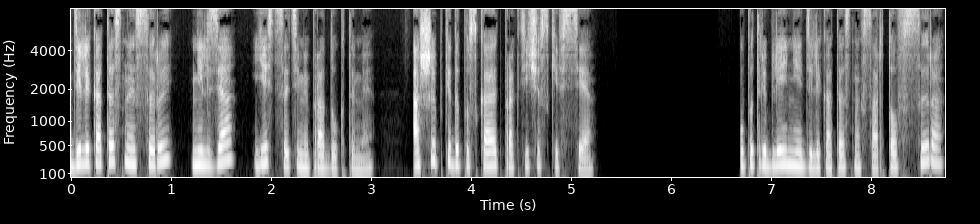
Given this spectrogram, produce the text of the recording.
Деликатесные сыры нельзя есть с этими продуктами. Ошибки допускают практически все. Употребление деликатесных сортов сыра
